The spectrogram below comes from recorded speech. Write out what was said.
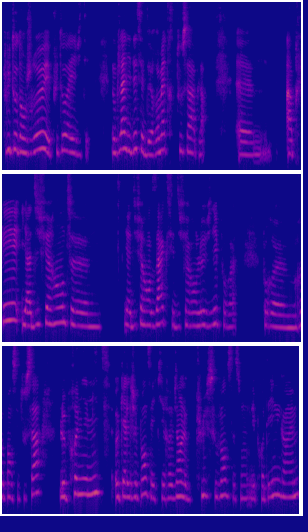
plutôt dangereux et plutôt à éviter. Donc là, l'idée, c'est de remettre tout ça à plat. Après, il y a différentes, il y a différents axes et différents leviers pour pour repenser tout ça. Le premier mythe auquel je pense et qui revient le plus souvent, ce sont les protéines quand même.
